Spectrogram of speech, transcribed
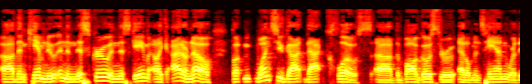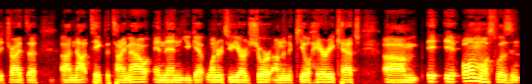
uh, than Cam Newton in this crew in this game? Like, I don't know. But once you got that close, uh, the ball goes through Edelman's hand where they tried to uh, not take the timeout, and then you get one or two yards short on the N'Keal Harry catch. Um, it, it almost was an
